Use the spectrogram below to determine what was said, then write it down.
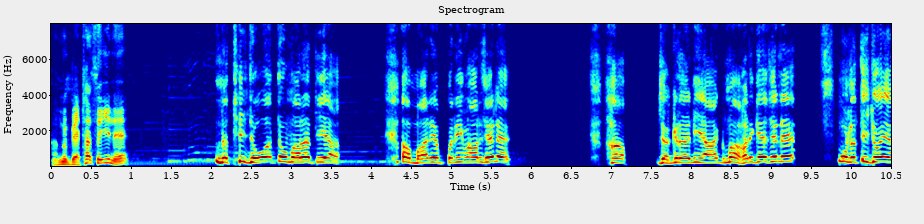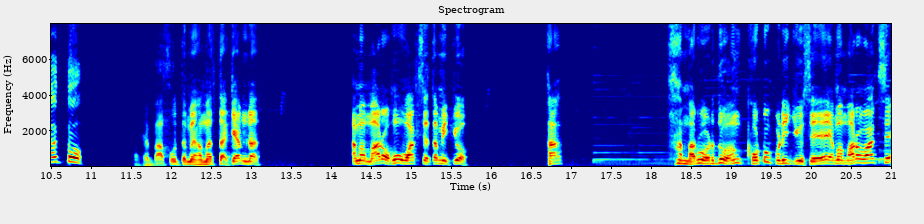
અમે બેઠા છીએ ને નથી જોવાતું મારા ત્યાં આ મારે પરિવાર છે ને હા ઝઘડાની આગમાં હળગે છે ને હું નથી જોઈ શકતો. અરે બાપુ તમે સમજતા કેમ ન આમાં મારો શું વાક છે તમે કયો? હા? હા મારું અડધું અંગ ખોટું પડી ગયું છે એમાં મારો વાક છે?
